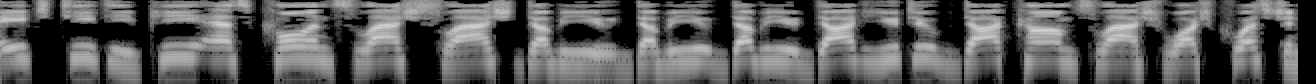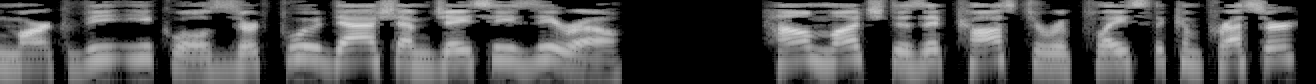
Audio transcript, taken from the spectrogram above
https colon slash slash www.youtube.com slash watch question mark v equals zertpu dash mjc0. How much does it cost to replace the compressor?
